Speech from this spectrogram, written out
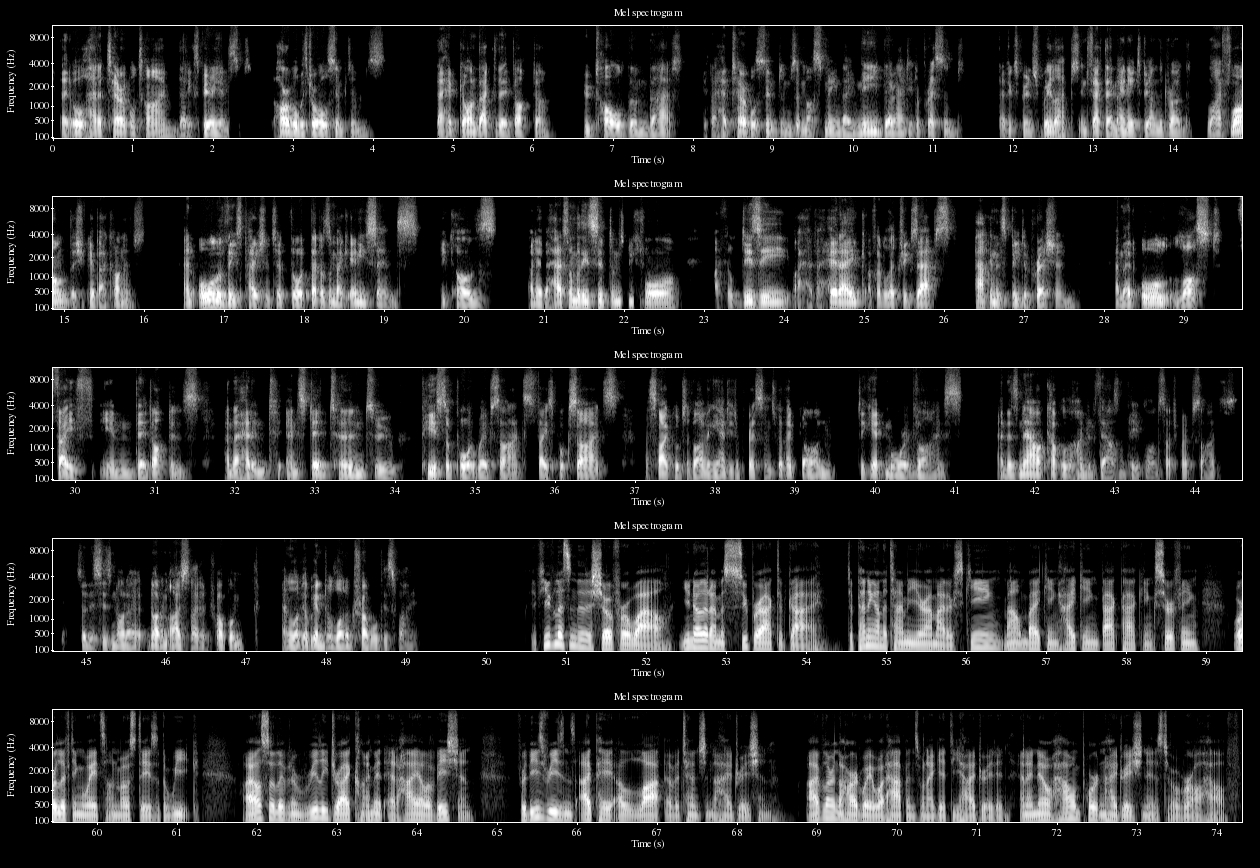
They'd all had a terrible time. They'd experienced horrible withdrawal symptoms. They had gone back to their doctor, who told them that if they had terrible symptoms, it must mean they need their antidepressant they've experienced relapse. In fact, they may need to be on the drug lifelong. They should go back on it. And all of these patients had thought that doesn't make any sense because I never had some of these symptoms before. I feel dizzy. I have a headache. I've got electric zaps. How can this be depression? And they'd all lost faith in their doctors and they had in instead turned to peer support websites, Facebook sites, a called Surviving Antidepressants, where they've gone to get more advice. And there's now a couple of hundred thousand people on such websites. So this is not a not an isolated problem, and a lot of people get into a lot of trouble this way. If you've listened to this show for a while, you know that I'm a super active guy. Depending on the time of year, I'm either skiing, mountain biking, hiking, backpacking, surfing, or lifting weights on most days of the week. I also live in a really dry climate at high elevation. For these reasons, I pay a lot of attention to hydration. I've learned the hard way what happens when I get dehydrated, and I know how important hydration is to overall health.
